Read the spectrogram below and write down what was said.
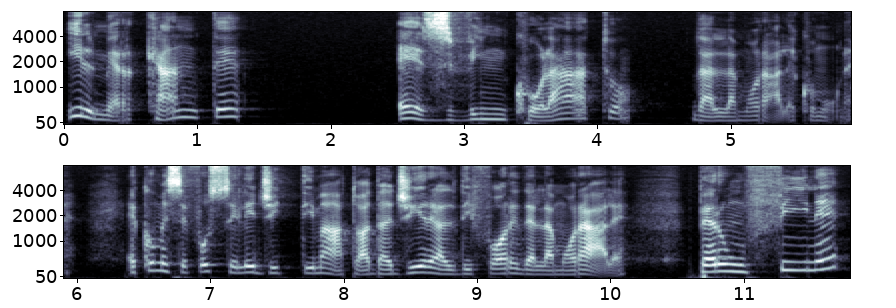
il mercante è svincolato dalla morale comune. È come se fosse legittimato ad agire al di fuori della morale, per un fine,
